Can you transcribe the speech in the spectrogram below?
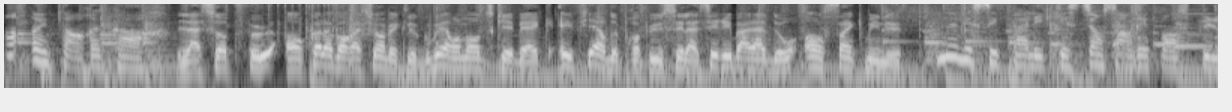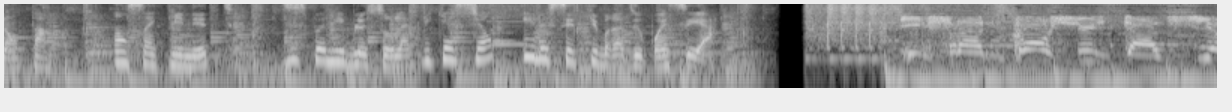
en un temps record. La Feu, en collaboration avec le gouvernement du Québec, est fière de propulser la série Balado en 5 minutes. Ne laissez pas les questions sans réponse plus longtemps. En 5 minutes, disponible sur l'application et le site cubradio.ca. Il fera une consultation.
